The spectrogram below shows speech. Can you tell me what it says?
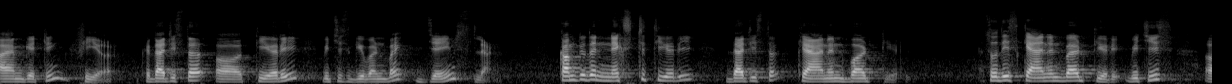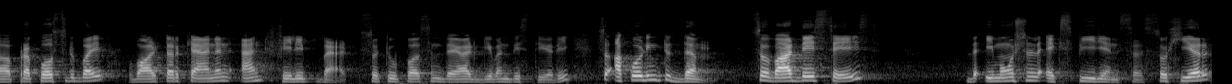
I am getting fear. Okay, that is the uh, theory which is given by James Lange. Come to the next theory that is the Cannon-Bard theory. So this Cannon-Bard theory which is uh, proposed by Walter Cannon and Philip Bard. So, two persons they are given this theory. So, according to them, so what they say is the emotional experiences. So, here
